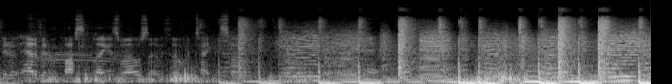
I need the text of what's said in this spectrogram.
bit of, had a bit of a busted leg as well, so we thought we'd take this one. Yeah.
